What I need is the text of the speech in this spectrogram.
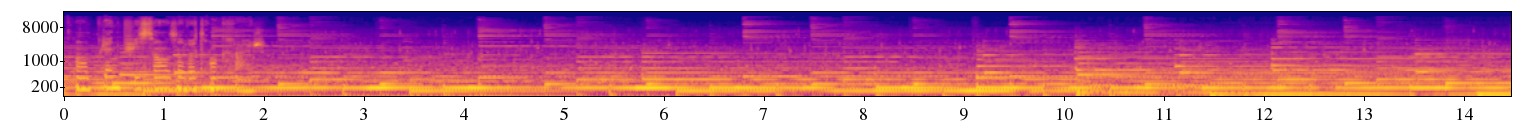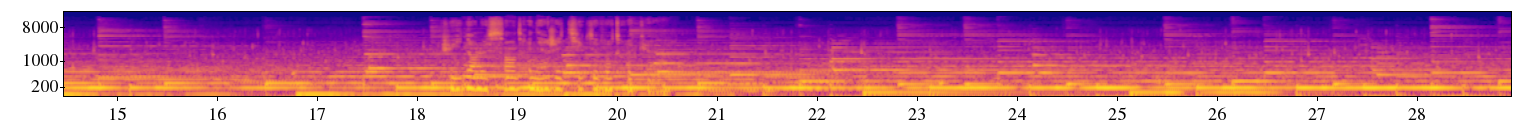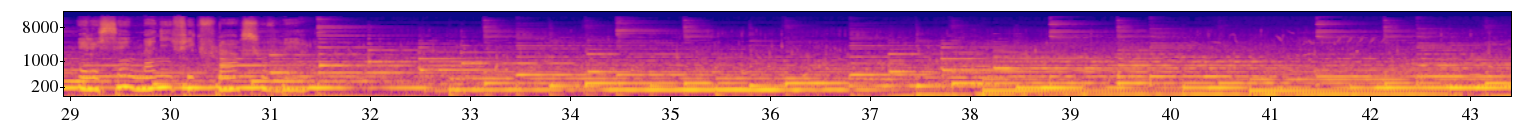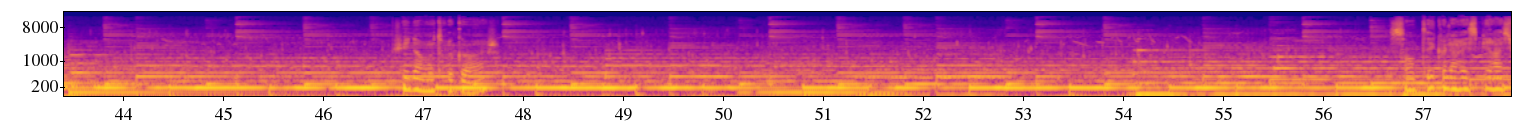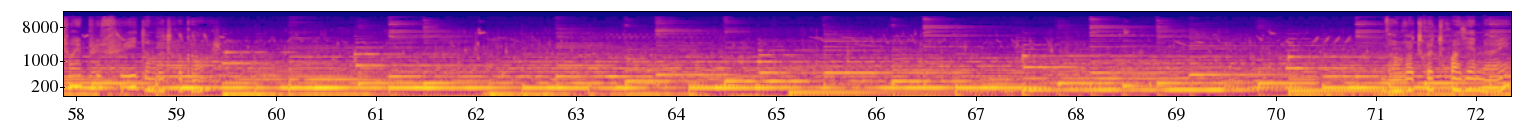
en pleine puissance dans votre ancrage. Puis dans le centre énergétique de votre cœur. Magnifique fleur s'ouvrir. Puis dans votre gorge. Sentez que la respiration est plus fluide dans votre gorge. Troisième œil.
